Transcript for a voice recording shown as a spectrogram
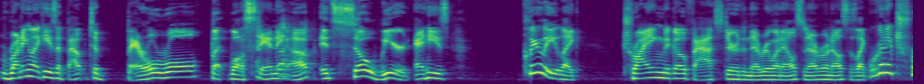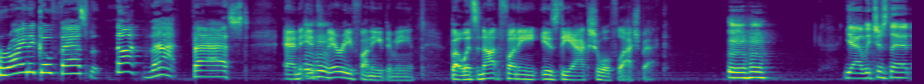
running like he's about to barrel roll, but while standing up. It's so weird. And he's clearly like trying to go faster than everyone else, and everyone else is like, we're going to try to go fast, but not that fast. And it's very funny to me. But what's not funny is the actual flashback. Hmm. Yeah, which is that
